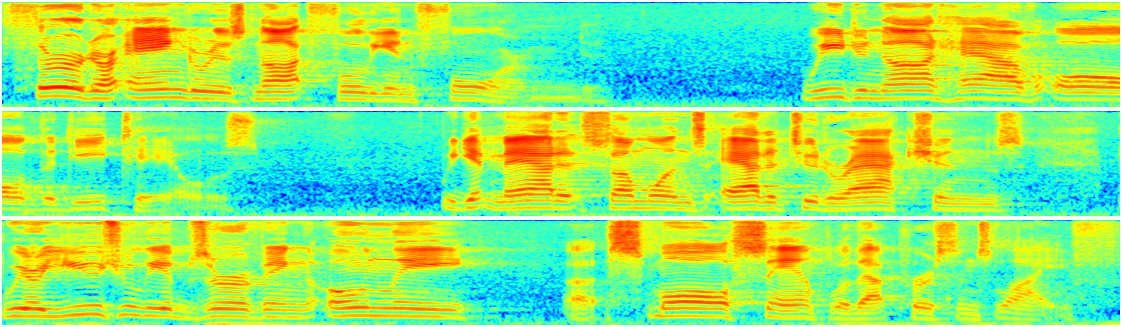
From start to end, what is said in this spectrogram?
Third, our anger is not fully informed. We do not have all the details. We get mad at someone's attitude or actions. We are usually observing only a small sample of that person's life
